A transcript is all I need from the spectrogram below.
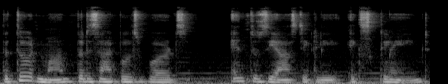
The third month, the disciples' words enthusiastically exclaimed,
